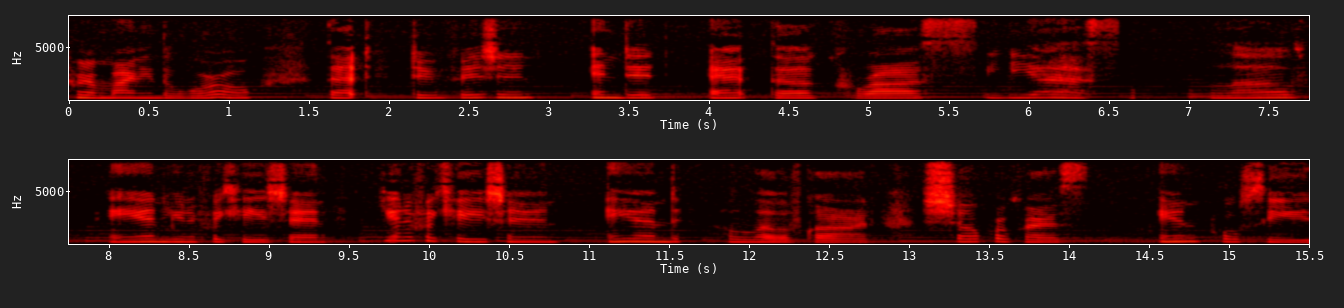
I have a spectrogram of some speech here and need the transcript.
reminding the world that division ended at the cross. Yes, love and unification, unification and love of God shall progress and proceed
